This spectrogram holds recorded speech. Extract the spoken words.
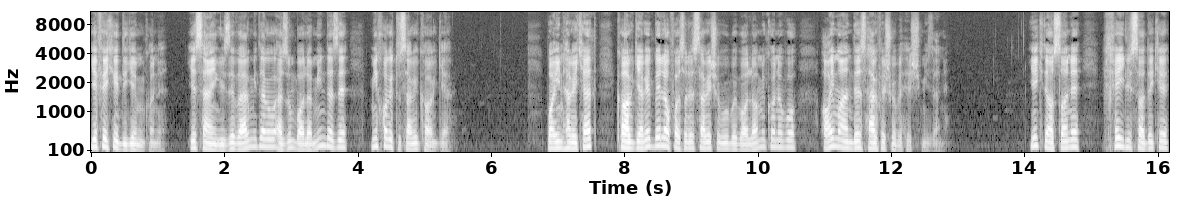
یه فکر دیگه می‌کنه. یه سنگریزه ور میداره و از اون بالا میندازه می‌خوره تو سر کارگر. با این حرکت کارگره بلافاصله سرش رو به بالا می‌کنه و آقای مهندس حرفش رو بهش می‌زنه. یک داستان خیلی ساده که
